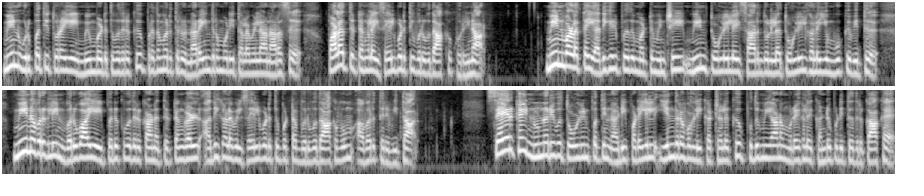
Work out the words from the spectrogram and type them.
மீன் உற்பத்தி துறையை மேம்படுத்துவதற்கு பிரதமர் திரு நரேந்திர மோடி தலைமையிலான அரசு பல திட்டங்களை செயல்படுத்தி வருவதாக கூறினார். மீன்வளத்தை அதிகரிப்பது மட்டுமின்றி மீன் தொழிலை சார்ந்துள்ள தொழில்களையும் ஊக்குவித்து மீனவர்களின் வருவாயை பெருக்குவதற்கான திட்டங்கள் அதிக அளவில் செயல்படுத்தப்பட்டு வருவதாகவும் அவர் தெரிவித்தார். செயற்கை நுண்ணறிவு தொழில்நுட்பத்தின் அடிப்படையில் இயந்திரவழி கற்றலுக்கு புதுமையான முறைகளை கண்டுபிடித்ததற்காக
